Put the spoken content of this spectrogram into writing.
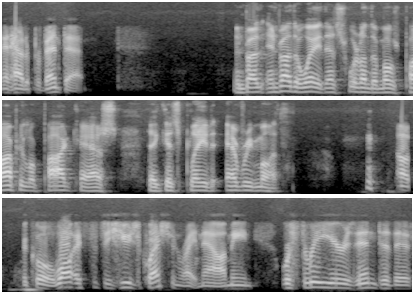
and how to prevent that. And by and by the way, that's one of the most popular podcasts that gets played every month. oh, cool. Well, it's such a huge question right now. I mean, we're three years into this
